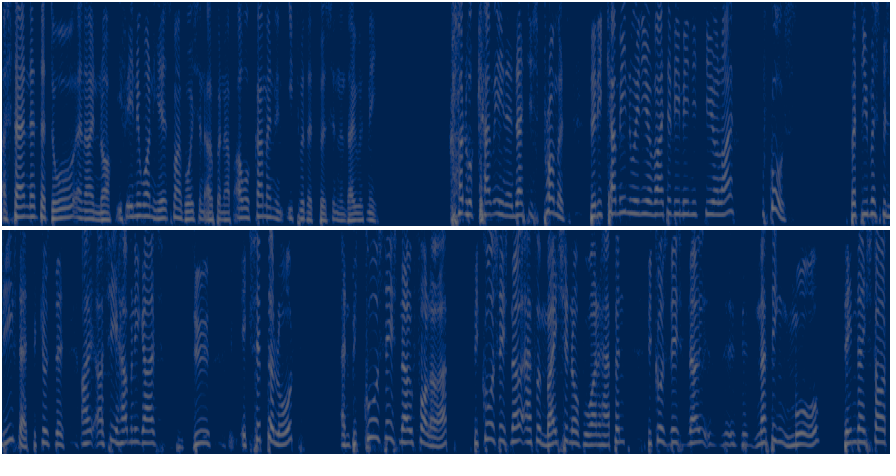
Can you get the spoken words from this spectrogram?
I stand at the door and I knock. If anyone hears my voice and open up, I will come in and eat with that person and they with me. God will come in, and that's His promise. Did He come in when you invited Him into your life? Of course. But you must believe that because the, I, I see how many guys do accept the Lord, and because there's no follow up, because there's no affirmation of what happened, because there's no nothing more, then they start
